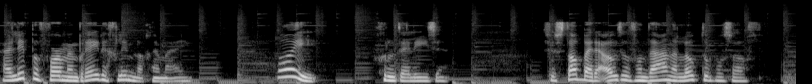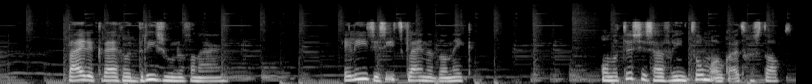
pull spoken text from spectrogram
Haar lippen vormen een brede glimlach naar mij. Hoi, groet Elise. Ze stapt bij de auto vandaan en loopt op ons af. Beiden krijgen we drie zoenen van haar. Elise is iets kleiner dan ik. Ondertussen is haar vriend Tom ook uitgestapt.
